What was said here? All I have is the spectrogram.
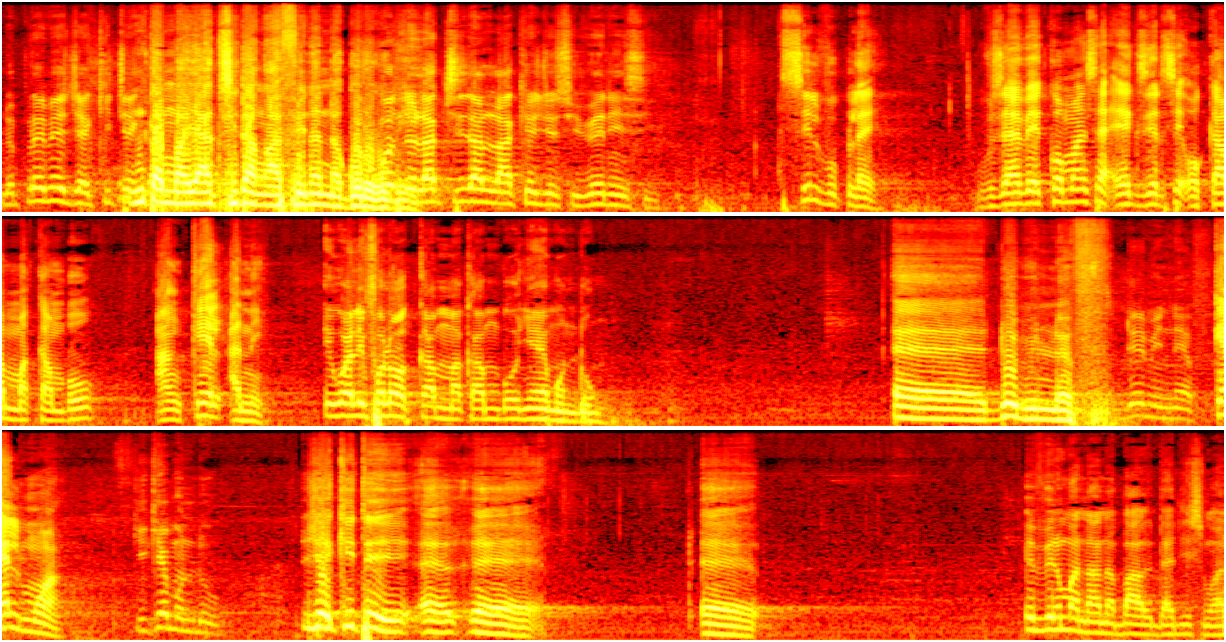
le premier j'ai quitté n ma ye accident a fina na goro cause de l'accident là que je suis venu ici. S'il vous plaît, vous avez commencé à exercer au camp Macambo en quelle année? I wali fɔlɔ Kam Makambo nyemundu euh, 2009 2009 Quel mois? J'ai quitté euh, euh, euh, événement dadis 3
